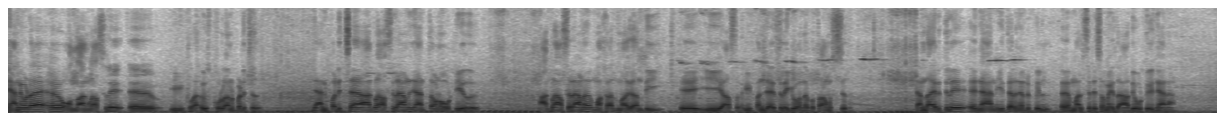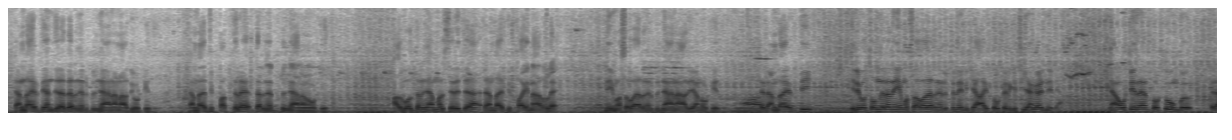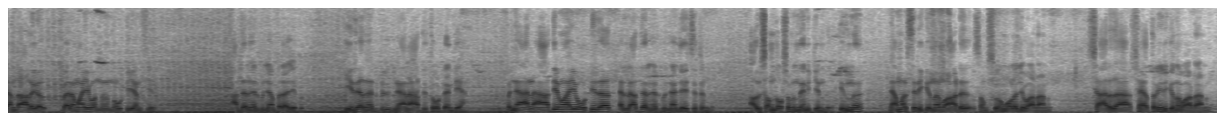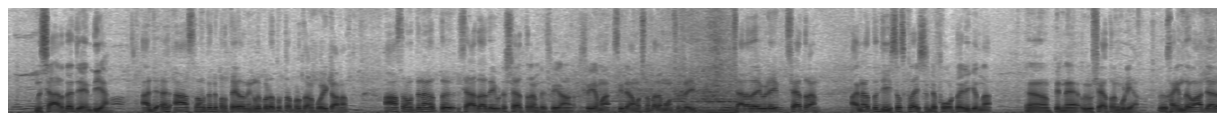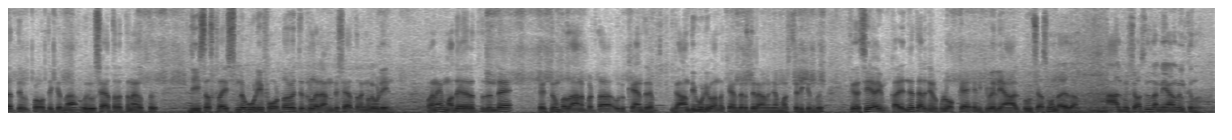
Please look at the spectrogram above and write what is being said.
ഞാനിവിടെ ഒന്നാം ക്ലാസ്സിൽ ഈ സ്കൂളിലാണ് പഠിച്ചത്. ഞാൻ പഠിച്ച ആ ക്ലാസ്സിലാണ് ഞാൻ തവണ വോട്ട് ചെയ്തത്. ആ ക്ലാസ്സിലാണ് മഹാത്മാഗാന്ധി ഈ ഈ പഞ്ചായത്തിലേക്ക് വന്നപ്പോൾ താമസിച്ചത്. രണ്ടായിരത്തിൽ ഞാൻ ഈ തെരഞ്ഞെടുപ്പിൽ മത്സരി സമയത്ത് ആദ്യം വോട്ട് ചെയ്ത് ഞാനാണ്. രണ്ടായിരത്തി അഞ്ചിലെ തെരഞ്ഞെടുപ്പിൽ ഞാനാണ് ആദ്യം വോട്ട് ചെയ്തത്. രണ്ടായിരത്തി പത്തിലെ തെരഞ്ഞെടുപ്പിൽ ഞാനാണ് വോട്ട് ചെയ്തത്. അതുപോലെ തന്നെ ഞാൻ മത്സരിച്ച രണ്ടായിരത്തി പതിനാറിലെ നിയമസഭാ തെരഞ്ഞെടുപ്പിൽ ഞാൻ ആദ്യമാണ് വോട്ട് ചെയ്തത്. രണ്ടായിരത്തി ഇരുപത്തൊന്നിലെ നിയമസഭാ തെരഞ്ഞെടുപ്പിൽ എനിക്ക് ആയിത്തോട്ട് എനിക്ക് ചെയ്യാൻ കഴിഞ്ഞില്ല. ഞാൻ വോട്ട് ചെയ്യുന്നതിന് തൊട്ട് മുമ്പ് രണ്ടാളുകൾ ബലമായി വന്നു നിന്ന് വോട്ട് ചെയ്യാണ് ചെയ്തത് ആ തെരഞ്ഞെടുപ്പിൽ ഞാൻ പരാജയപ്പെട്ടു. ഈ തെരഞ്ഞെടുപ്പിൽ ഞാൻ ആദ്യത്തെ വോട്ട് എന്റെയാണ് അപ്പം ഞാൻ ആദ്യമായി വോട്ട് ചെയ്ത എല്ലാ തെരഞ്ഞെടുപ്പിലും ഞാൻ ജയിച്ചിട്ടുണ്ട്. ആ ഒരു സന്തോഷം ഇന്ന് എനിക്കുണ്ട്. ഇന്ന് ഞാൻ മത്സരിക്കുന്ന വാർഡ് സംസ്കൃതം കോളേജ് വാർഡാണ്. ശാരദ ക്ഷേത്രം ഇരിക്കുന്ന വാർഡാണ്. ഇന്ന് ശാരദ ജയന്തിയാണ്. ആശ്രമത്തിന്റെ പ്രത്യേകത നിങ്ങൾ ഇവിടെ തൊട്ടപ്പുറത്താണ്. പോയി കാണാം. ആ ആശ്രമത്തിനകത്ത് ശാരദാദേവിയുടെ ക്ഷേത്രമുണ്ട്. ശ്രീരാ ശ്രീരാമ ശ്രീരാമകൃഷ്ണ പരമഹംസരുടെയും ശാരദാദേവിയുടെയും ക്ഷേത്രമാണ്. അതിനകത്ത് ജീസസ് ക്രൈസ്റ്റിന്റെ ഫോട്ടോ ഇരിക്കുന്ന പിന്നെ ഒരു ക്ഷേത്രം കൂടിയാണ്. ഹൈന്ദവ ആചാരത്തിൽ പ്രവർത്തിക്കുന്ന ഒരു ക്ഷേത്രത്തിനകത്ത് ജീസസ് ക്രൈസ്റ്റിന്റെ കൂടി ഫോട്ടോ വെച്ചിട്ടുള്ള രണ്ട് ക്ഷേത്രങ്ങൾ ഇവിടെയുണ്ട്. അങ്ങനെ മതേതരത്വത്തിന്റെ ഏറ്റവും പ്രധാനപ്പെട്ട ഒരു കേന്ദ്രം ഗാന്ധി കൂടി വന്ന കേന്ദ്രത്തിലാണ് ഞാൻ മത്സരിക്കുന്നത്. തീർച്ചയായും കഴിഞ്ഞ തെരഞ്ഞെടുപ്പിലൊക്കെ എനിക്ക് വലിയ ആത്മവിശ്വാസം ഉണ്ടായതാണ്. ആ ആത്മവിശ്വാസത്തിൽ തന്നെയാണ് നിൽക്കുന്നത്.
